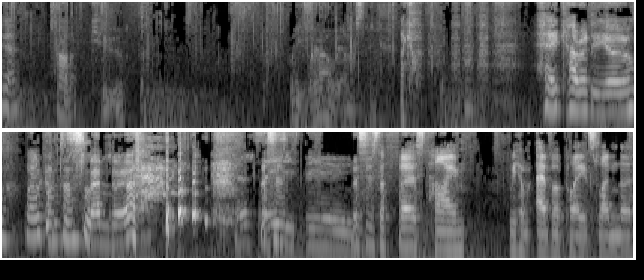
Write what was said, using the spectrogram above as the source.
Yeah. Oh, that's cool. Wait, where are we on this thing? I can't. Hey, Caradio. Welcome to Slender. this is this is the first time we have ever played Slender.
